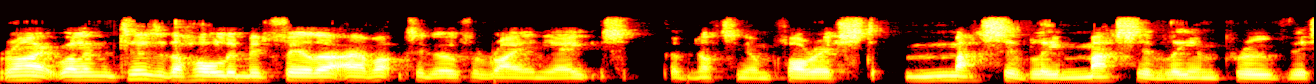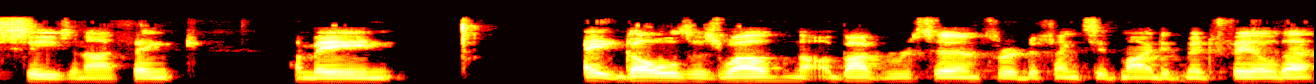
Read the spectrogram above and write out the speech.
Right. Well, in terms of the holding midfielder, I've had to go for Ryan Yates of Nottingham Forest. Massively, massively improved this season, I think. I mean, eight goals as well. Not a bad return for a defensive minded midfielder.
